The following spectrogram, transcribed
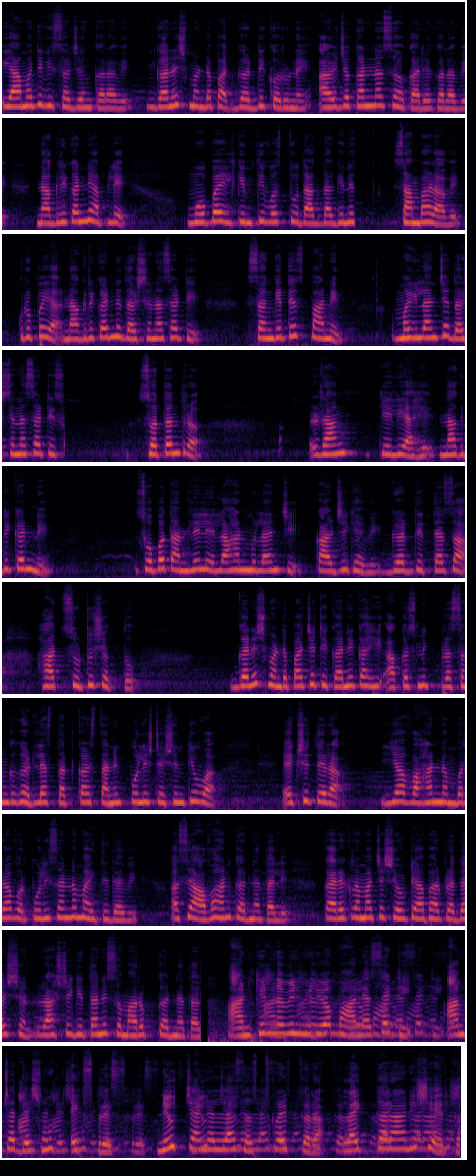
यामध्ये विसर्जन करावे. गणेश मंडपात गर्दी करू नये. आयोजकांना सहकार्य करावे. नागरिकांनी आपले मोबाईल किमती वस्तू दागदागिने सांभाळावे. कृपया नागरिकांनी दर्शनासाठी संगीतेच पाने महिलांच्या दर्शनासाठी स्वतंत्र रांग केली आहे. नागरिकांनी सोबत आणलेले लहान मुलांची काळजी घ्यावी. गर्दीत त्याचा हात सुटू शकतो. गणेश मंडपाच्या ठिकाणी काही आकस्मिक प्रसंग घडल्यास तात्काळ स्थानिक पोलीस स्टेशन किंवा एकशे तेरा या वाहन नंबरावर पोलिसांना माहिती द्यावी असे आवाहन करण्यात आले. कार्यक्रमाच्या शेवटी आभार प्रदर्शन राष्ट्रगीताने समारोप करण्यात आला. आणखी नवीन व्हिडिओ पाहण्यासाठी आमच्या देशमुख एक्सप्रेस. न्यूज चॅनलला सबस्क्राईब करा लाईक करा आणि शेअर करा.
